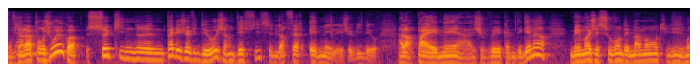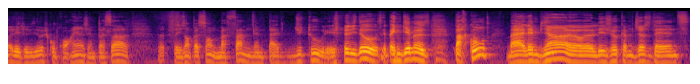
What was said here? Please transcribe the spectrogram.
on vient là pour jouer quoi ceux qui n'aiment pas les jeux vidéo j'ai un défi c'est de leur faire aimer les jeux vidéo. Alors pas aimer à jouer comme des gamers mais moi j'ai souvent des mamans qui me disent moi les jeux vidéo je comprends rien j'aime pas ça Euh, Soyez en passant, ma femme n'aime pas du tout les jeux vidéo, c'est pas une gameuse. Par contre, bah, elle aime bien euh, les jeux comme Just Dance,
